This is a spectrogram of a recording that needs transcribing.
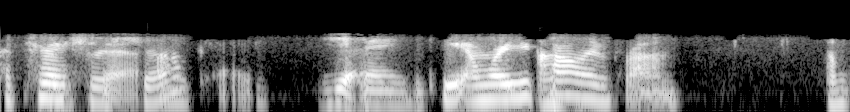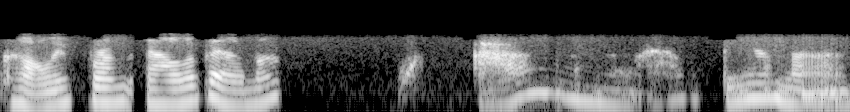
Patricia. Patricia? Okay. Yes, Thank you. And where are you Uh, calling from? I'm calling from Alabama. Oh, Alabama.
